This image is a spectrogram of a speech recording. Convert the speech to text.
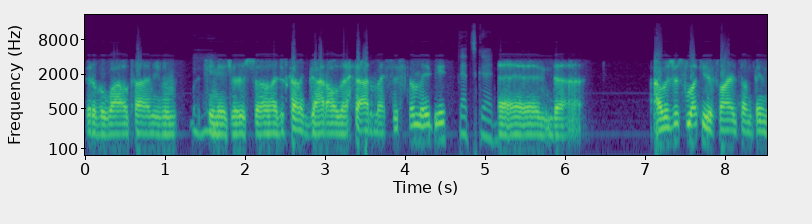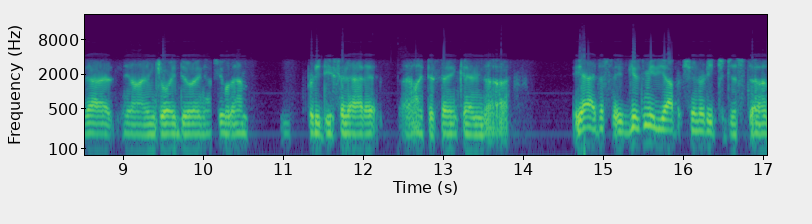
bit of a wild time, even Mhm. a teenager. So I just kind of got all that out of my system, maybe. That's good. And uh, I was just lucky to find something that you know I enjoy doing. I feel that I'm pretty decent at it. I like to think, and uh, yeah, it just it gives me the opportunity to just uh,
